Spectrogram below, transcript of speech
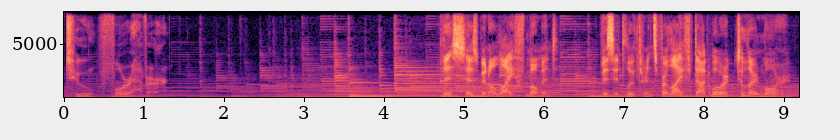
to forever. This has been a Life Moment. Visit Lutheransforlife.org to learn more.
